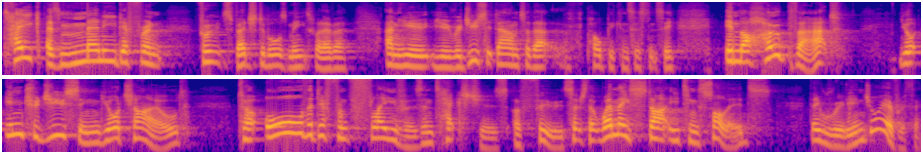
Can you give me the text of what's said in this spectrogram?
take as many different fruits, vegetables, meats, whatever, and you, you reduce it down to that pulpy consistency in the hope that you're introducing your child to all the different flavors and textures of food such that when they start eating solids, they really enjoy everything.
